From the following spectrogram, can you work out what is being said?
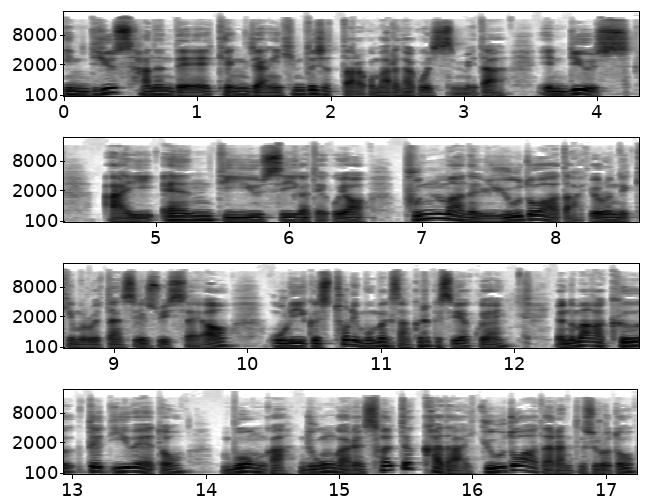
induce 하는데 굉장히 힘드셨다라고 말을 하고 있습니다. induce INDUC가 되고요. 분만을 유도하다 이런 느낌으로 일단 쓸 수 있어요. 우리 그 스토리 문맥상 그렇게 쓰였고요. 연노마가 그 뜻 이외에도 무언가 누군가를 설득하다, 유도하다라는 뜻으로도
